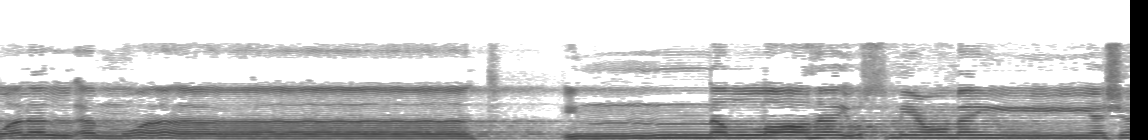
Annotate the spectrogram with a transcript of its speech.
ولا الأموات إن الله يسمع من يشاء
